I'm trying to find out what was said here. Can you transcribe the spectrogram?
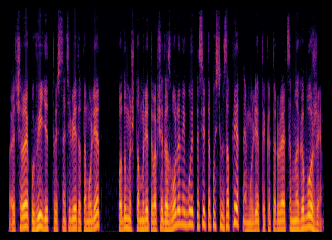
э, человек увидит, то есть на тебе этот амулет, подумает, что амулеты вообще дозволены, и будет носить, допустим, запретные амулеты, которые являются многобожием.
